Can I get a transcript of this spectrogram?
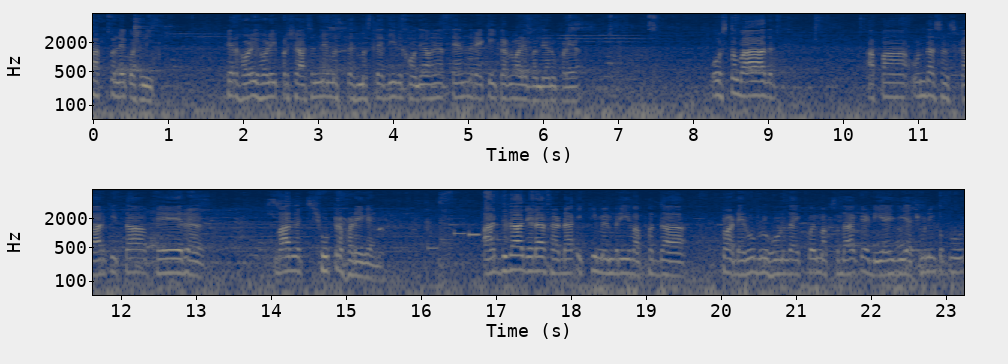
ਹੱਥ ਪੱਲੇ ਕੁਝ ਨਹੀਂ ਫਿਰ ਹੌਲੀ ਹੌਲੀ ਪ੍ਰਸ਼ਾਸਨ ਨੇ ਮਸਤ, ਮਸਤੈਦੀ ਦਿਖਾਉਂਦਿਆਂ ਹੋਇਆਂ ਤਿੰਨ ਰੈਕੀ ਕਰਨ ਵਾਲੇ ਬੰਦਿਆਂ ਨੂੰ ਫੜਿਆ। ਉਸ ਤੋਂ ਬਾਅਦ ਆਪਾਂ ਉਹਦਾ ਸੰਸਕਾਰ ਕੀਤਾ, ਫਿਰ ਬਾਅਦ ਵਿੱਚ ਸ਼ੂਟਰ ਫੜੇ ਗਏ ਨੇ। ਅੱਜ ਦਾ ਜਿਹੜਾ ਸਾਡਾ 21 ਮੈਂਬਰੀ ਵਫਦ ਦਾ ਤੁਹਾਡੇ ਰੂਬਰੂ ਹੋਣ ਦਾ ਇੱਕੋ ਹੀ ਮਕਸਦ ਆ ਕਿ ਡੀਆਈਜੀ ਅਸ਼ਵਨੀ ਕਪੂਰ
